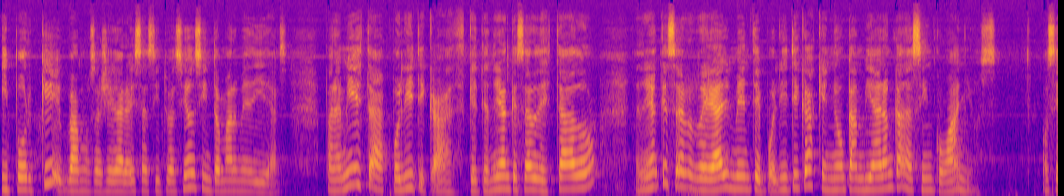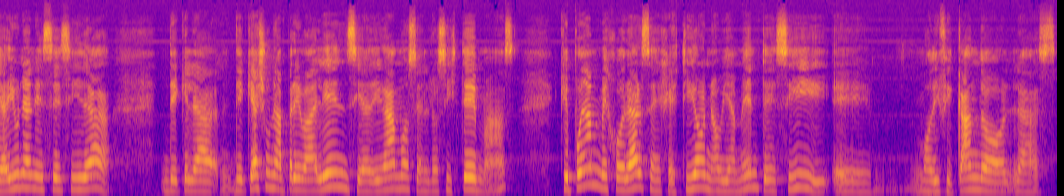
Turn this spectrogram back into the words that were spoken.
¿Y por qué vamos a llegar a esa situación sin tomar medidas? Para mí estas políticas que tendrían que ser de Estado, tendrían que ser realmente políticas que no cambiaran cada cinco años. O sea, hay una necesidad de que, la, de que haya una prevalencia, digamos, en los sistemas que puedan mejorarse en gestión, obviamente, sí, eh, modificando las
